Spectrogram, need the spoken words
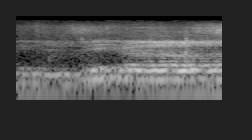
In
